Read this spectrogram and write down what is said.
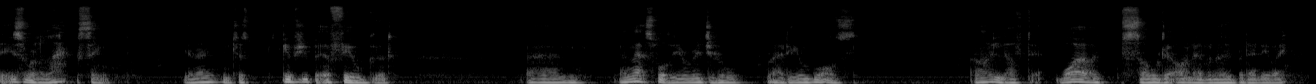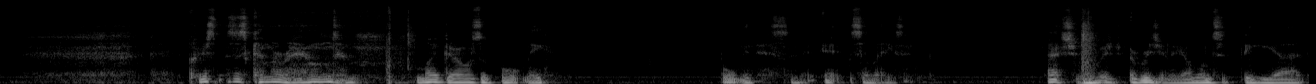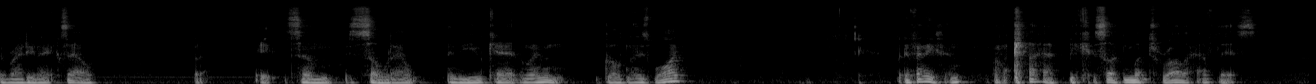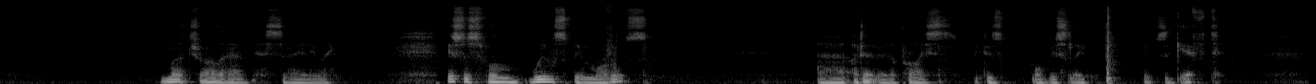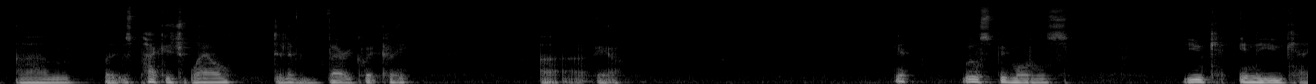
it is relaxing, you know, it just gives you a bit of feel good. Um, and that's what the original Radian was. And I loved it. Why I sold it, I never know, but anyway. Christmas has come around and my girls have bought me bought me this and it, it's amazing. Actually, originally I wanted the uh, the Radian XL, but it's um it's sold out in the UK at the moment. God knows why. But if anything, I'm glad because I'd much rather have this. Much rather have this. So anyway, this was from Wheelspin Models. Uh, I don't know the price because obviously it was a gift. Um, but it was packaged well, delivered very quickly. Uh, yeah. Yeah. Wheelspin models. UK in the UK.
